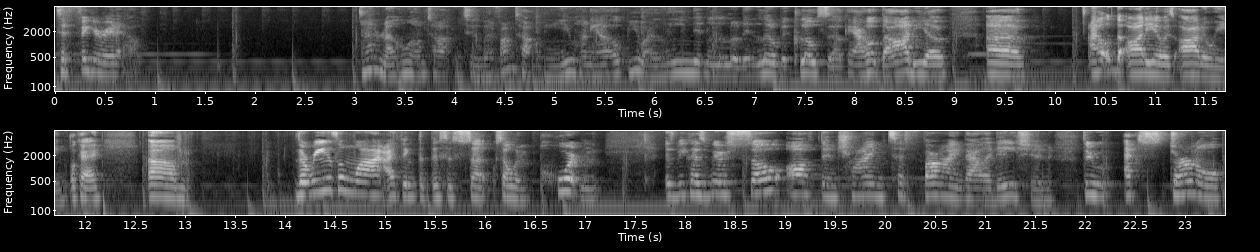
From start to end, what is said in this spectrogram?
to figure it out. I don't know who I'm talking to, but if I'm talking to you, honey, I hope you are leaned in a little bit, a little bit closer. Okay, I hope the audio, uh, I hope the audio is autoing. Okay, um, the reason why I think that this is so, so important is because we're so often trying to find validation through external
